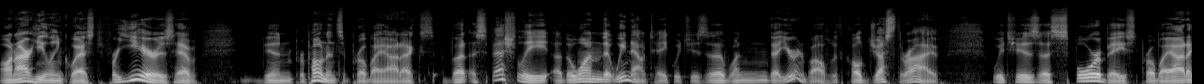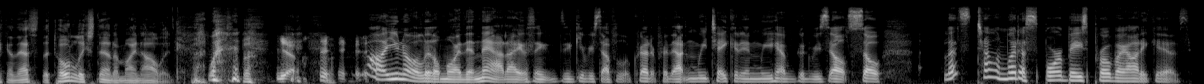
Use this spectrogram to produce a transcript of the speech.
on our healing quest for years, have been proponents of probiotics, but especially uh, the one that we now take, which is uh, one that you're involved with called Just Thrive, which is a spore based probiotic, and that's the total extent of my knowledge. Yeah. Well, you know a little more than that. I think to give yourself a little credit for that, and we take it and we have good results. So, let's tell them what a spore-based probiotic is.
